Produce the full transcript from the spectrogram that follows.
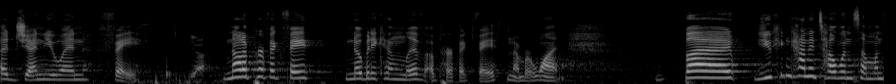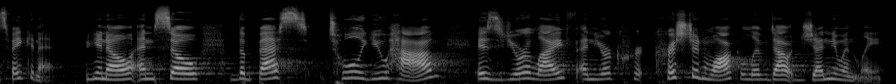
a genuine faith. Yeah. Not a perfect faith. Nobody can live a perfect faith, number one. But you can kind of tell when someone's faking it, you know? And so the best tool you have is your life and your cr- Christian walk lived out genuinely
